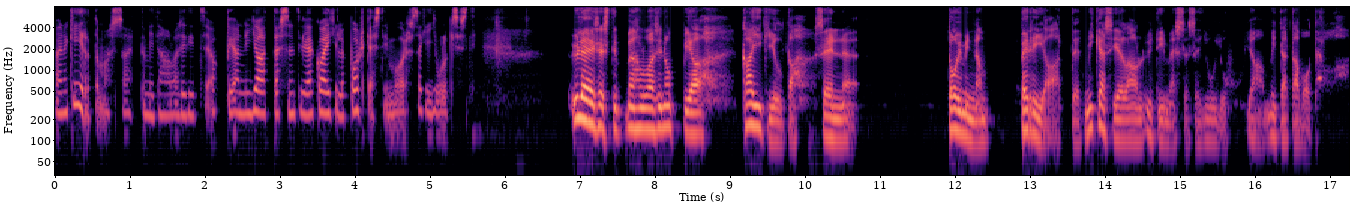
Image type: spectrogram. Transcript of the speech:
aina kertomassa, että mitä haluaisit itse oppia, niin jaat tässä nyt vielä kaikille podcastin muodossakin julkisesti yleisesti mä haluaisin oppia kaikilta sen toiminnan periaatteet, mikä siellä on ytimessä se juju ja mitä tavoitellaan.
